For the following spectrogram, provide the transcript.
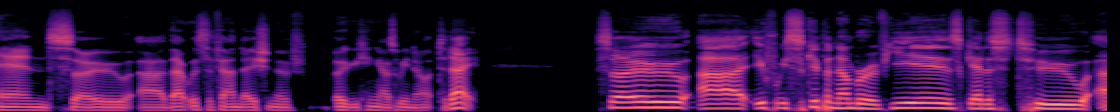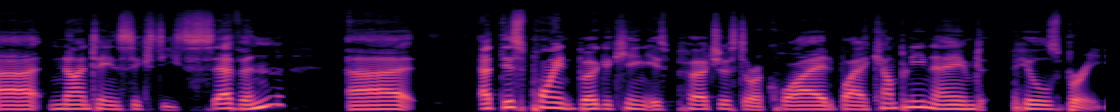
And so uh, that was the foundation of Burger King as we know it today. So uh, if we skip a number of years, get us to uh, 1967. Uh, at this point, Burger King is purchased or acquired by a company named Pillsbury.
